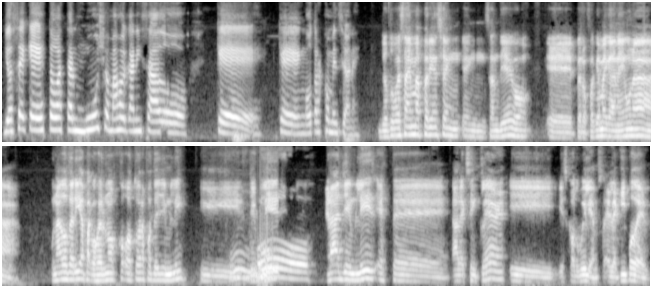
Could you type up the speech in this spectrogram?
yo sé que esto va a estar mucho más organizado que, que en otras convenciones. Yo tuve esa misma experiencia en, en San Diego, eh, pero fue que me gané una, una lotería para coger unos autógrafos de Jim Lee. Y Uh, Jim Lee Oh, era Jim Lee, este, Alex Sinclair y, y Scott Williams, el equipo de él.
